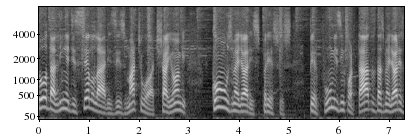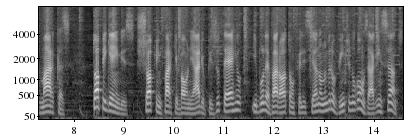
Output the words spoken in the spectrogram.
Toda a linha de celulares e smartwatch Xiaomi com os melhores preços. Perfumes importados das melhores marcas. Top Games, Shopping Parque Balneário Piso Térreo e Boulevard Otton Feliciano, número 20, no Gonzaga, em Santos.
